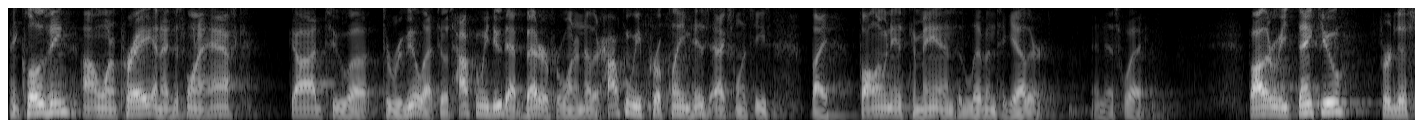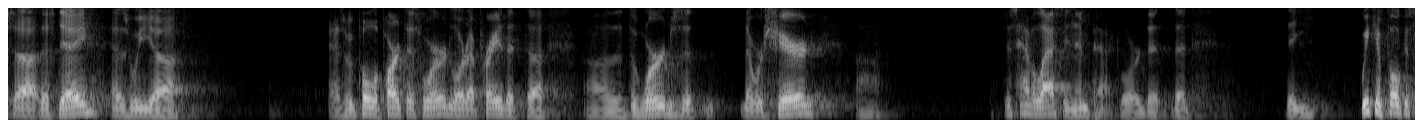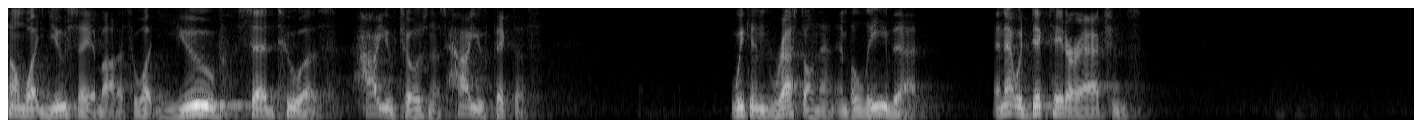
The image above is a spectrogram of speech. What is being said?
in closing, I want to pray, and I just want to ask God to, uh, to reveal that to us. How can we do that better for one another? How can we proclaim His excellencies by following His commands and living together in this way? Father, we thank you for this, uh, this day as we, uh, as we pull apart this word. Lord, I pray that, uh, uh, that the words that, that were shared just have a lasting impact, Lord, that, that, that we can focus on what you say about us, what you've said to us, how you've chosen us, how you've picked us. We can rest on that and believe that. And that would dictate our actions.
